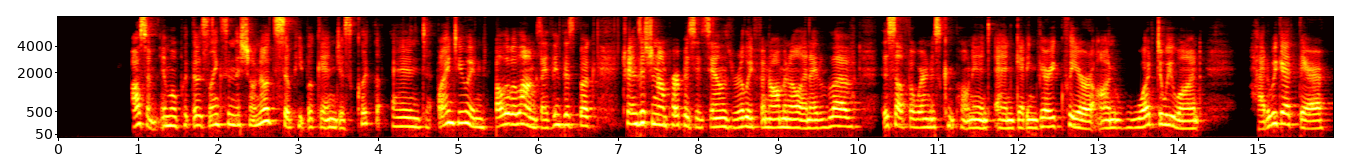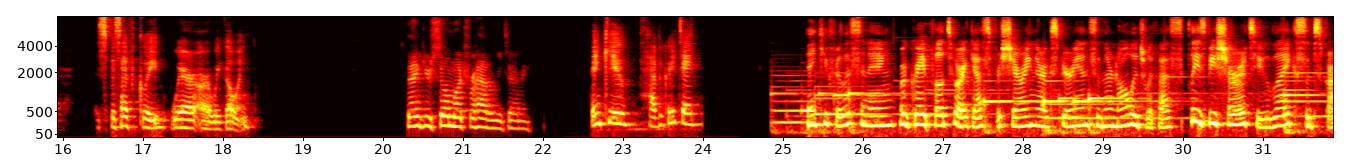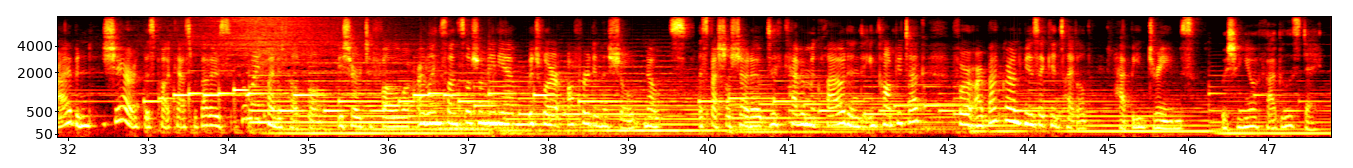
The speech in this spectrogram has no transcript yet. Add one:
Awesome. And we'll put those links in the show notes so people can just click and find you and follow along. Because I think this book, Transition on Purpose, it sounds really phenomenal. And I love the self awareness component and getting very clear on what do we want, how do we get there, specifically, where are we going? Thank you so much for having me, Tammy. Thank you. Have a great day. Thank you for listening. We're grateful to our guests for sharing their experience and their knowledge with us. Please be sure to like, subscribe, and share this podcast with others who might find it helpful. Be sure to follow our links on social media, which were offered in the show notes. A special shout out to Kevin MacLeod and Incompetech for our background music entitled Happy Dreams. Wishing you a fabulous day.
